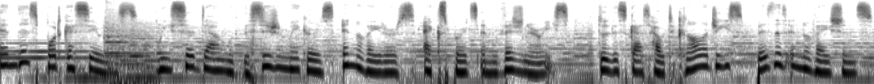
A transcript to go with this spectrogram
In this podcast series, we sit down with decision makers, innovators, experts, and visionaries to discuss how technologies, business innovations,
